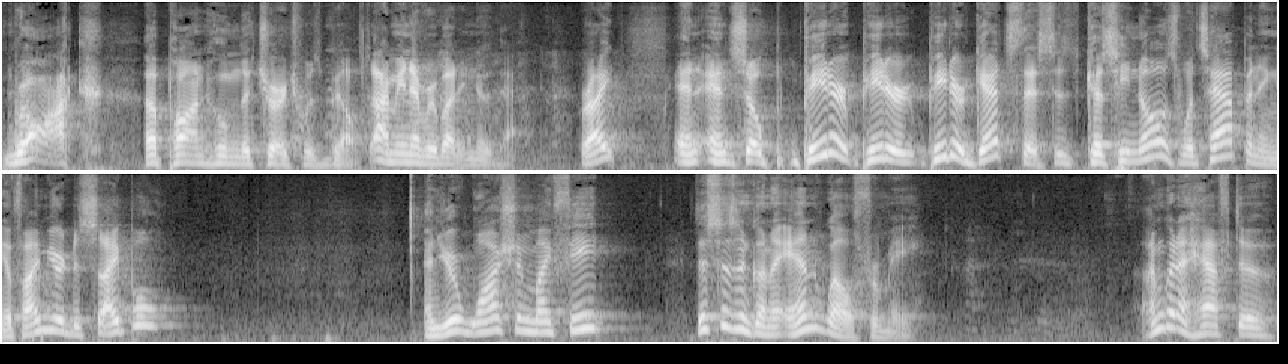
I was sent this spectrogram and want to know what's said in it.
rock upon whom the church was built. I mean, everybody knew that, right? And, and so Peter, Peter, Peter gets this because he knows what's happening. If I'm your disciple and you're washing my feet, this isn't going to end well for me. I'm going to have to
